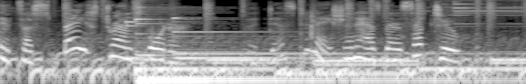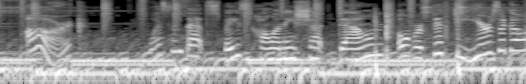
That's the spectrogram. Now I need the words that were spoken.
It's a space transporter. The destination has been set to Ark. Wasn't that space colony shut down over 50 years ago?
